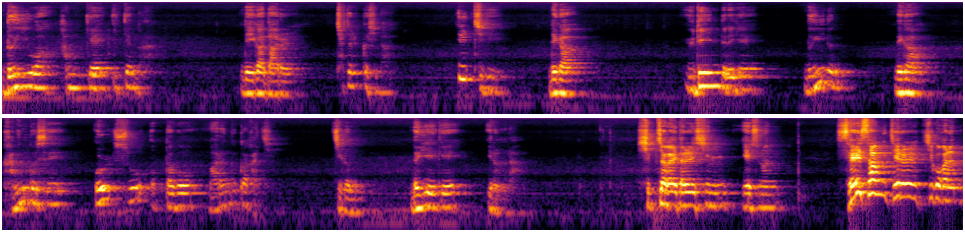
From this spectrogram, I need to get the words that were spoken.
너희와 함께 있겠노라. 네가 나를 찾을 것이나 일찍이 내가 유대인들에게 너희는 내가 가는 곳에 올 수 없다고 말한 것과 같이 지금 너희에게 이르노라. 십자가에 달리신 예수는 세상 죄를 지고 가는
